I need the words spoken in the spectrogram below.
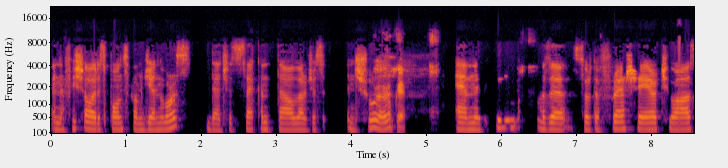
an official response from Genworth, that's the second uh, largest insurer. Okay. and it came as a sort of fresh air to us.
